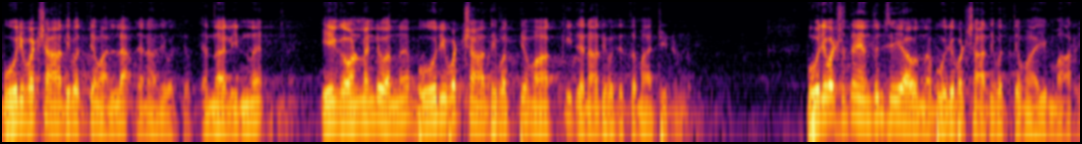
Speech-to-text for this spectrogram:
ഭൂരിപക്ഷ ആധിപത്യമല്ല ജനാധിപത്യം. എന്നാൽ ഇന്ന് ഈ ഗവൺമെന്റ് വന്ന് ഭൂരിപക്ഷ ആധിപത്യമാക്കി ജനാധിപത്യത്തെ മാറ്റിയിട്ടുണ്ട്. ഭൂരിപക്ഷത്തിന് എന്തും ചെയ്യാവുന്ന ഭൂരിപക്ഷാധിപത്യമായി മാറി.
